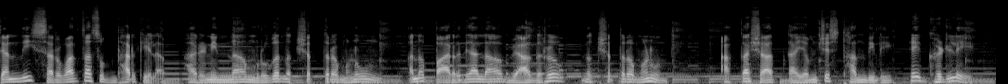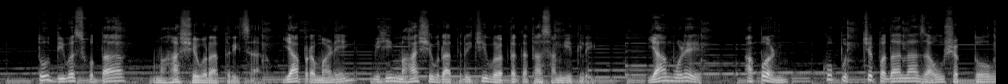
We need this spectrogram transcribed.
त्यांनी सर्वांचाच उद्धार केला. हरिणींना मृग नक्षत्र म्हणून अन पारध्याला व्याघ्र नक्षत्र म्हणून आकाशात कायमचे स्थान दिले. हे घडले तो दिवस होता महाशिवरात्रीचा. याप्रमाणे मी ही महाशिवरात्रीची व्रतकथा सांगितली. यामुळे आपण खूप उच्च पदाला जाऊ शकतो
